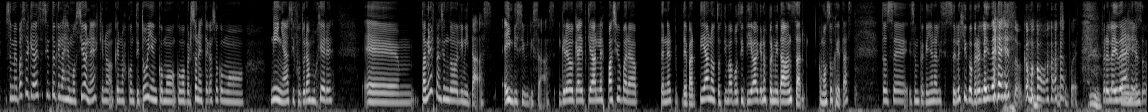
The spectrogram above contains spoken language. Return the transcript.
Entonces me pasa que a veces siento que las emociones que, no, que nos constituyen como, como personas, en este caso como niñas y futuras mujeres, eh, también están siendo limitadas e invisibilizadas. Y creo que hay que darle espacio para tener de partida una autoestima positiva que nos permita avanzar como sujetas. Entonces hice un pequeño análisis sociológico, pero la idea es eso, como... Por supuesto. Pero la idea es eso.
